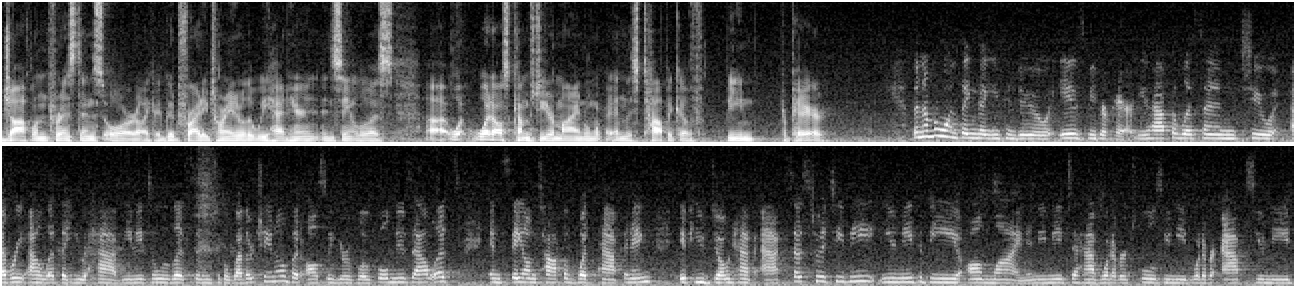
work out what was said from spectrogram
Joplin, for instance, or like a Good Friday tornado that we had here in, in St. Louis? Uh, what, what else comes to your mind in this topic of being prepared? The number one thing that you can do is be prepared. You have to listen to every outlet that you have. You need to listen to the Weather Channel, but also your local news outlets and stay on top of what's happening. If you don't have access to a TV, you need to be online and you need to have whatever tools you need, whatever apps you need,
